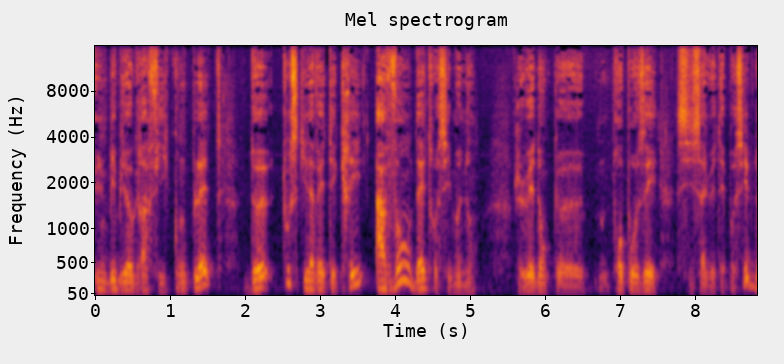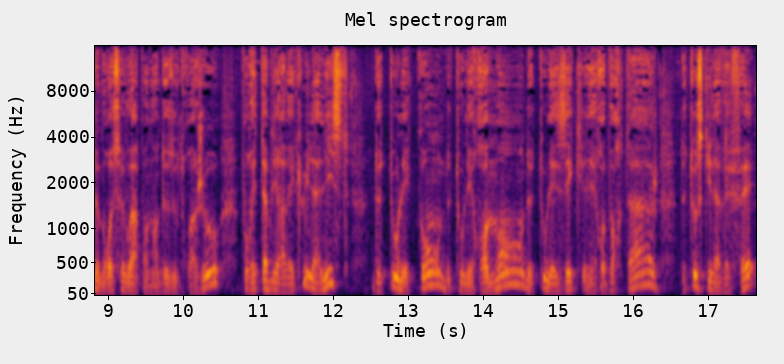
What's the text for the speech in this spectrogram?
une bibliographie complète de tout ce qu'il avait écrit avant d'être Simenon. Je lui ai donc euh, proposé, si ça lui était possible, de me recevoir pendant deux ou trois jours pour établir avec lui la liste de tous les contes, de tous les romans, de tous les, les reportages, de tout ce qu'il avait fait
